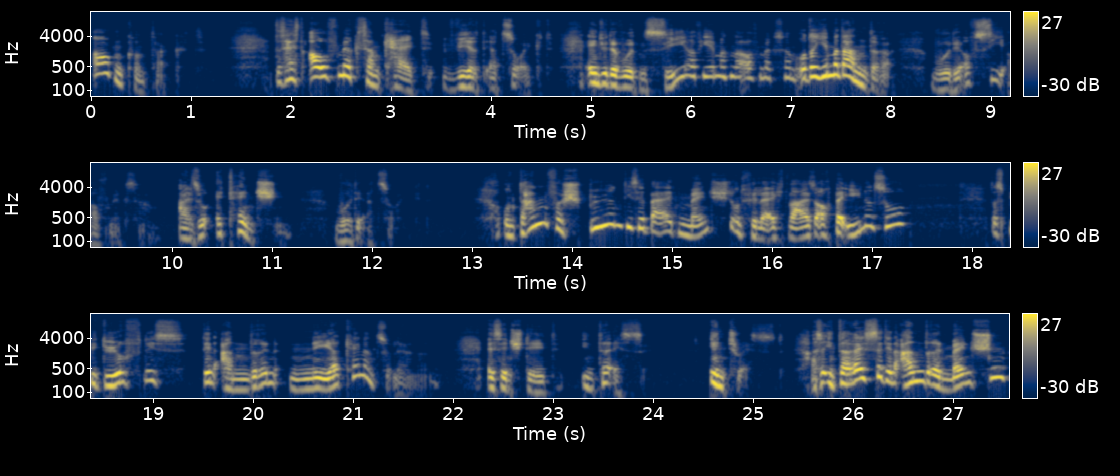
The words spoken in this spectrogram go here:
Augenkontakt. Das heißt, Aufmerksamkeit wird erzeugt. Entweder wurden Sie auf jemanden aufmerksam oder jemand anderer wurde auf Sie aufmerksam. Also Attention wurde erzeugt. Und dann verspüren diese beiden Menschen, und vielleicht war es auch bei Ihnen so, das Bedürfnis, den anderen näher kennenzulernen. Es entsteht Interesse. Interest. Also Interesse, den anderen Menschen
